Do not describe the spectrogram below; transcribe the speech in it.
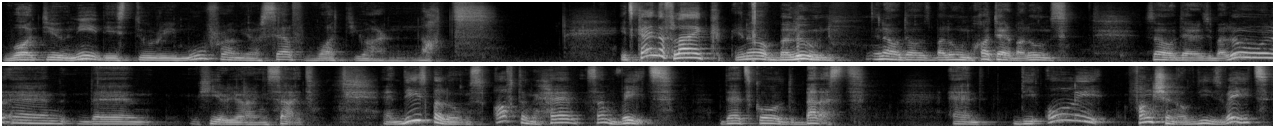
What you need is to remove from yourself what you are not. It's kind of like, you know, balloon, you know, those balloon, hot air balloons. So there's a balloon and then here you are inside. And these balloons often have some weights that's called ballast. And the only function of these weights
